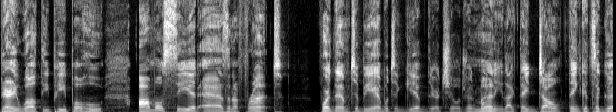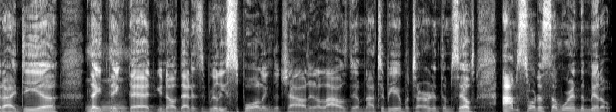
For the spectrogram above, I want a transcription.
very wealthy people who almost see it as an affront for them to be able to give their children money. Like they don't think it's a good idea. They mm-hmm. think that, you know, that is really spoiling the child. It allows them not to be able to earn it themselves. I'm sort of somewhere in the middle.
